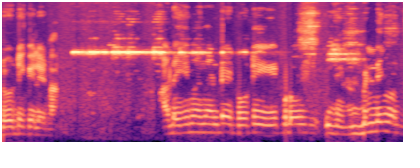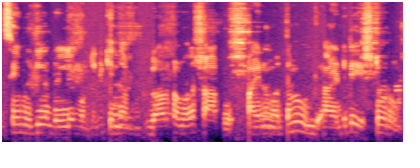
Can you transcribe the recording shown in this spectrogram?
డ్యూటీకి వెళ్ళిన. అక్కడ ఏమైందంటే డ్యూటీ ఇప్పుడు ఇది బిల్డింగ్ ఉంది సేమ్ ఇట్లా బిల్డింగ్ ఉంటుంది. కింద గ్రౌండ్ ఫ్లోర్ మొత్తం షాప్. పైన మొత్తం ఏంటిది స్టోర్ రూమ్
